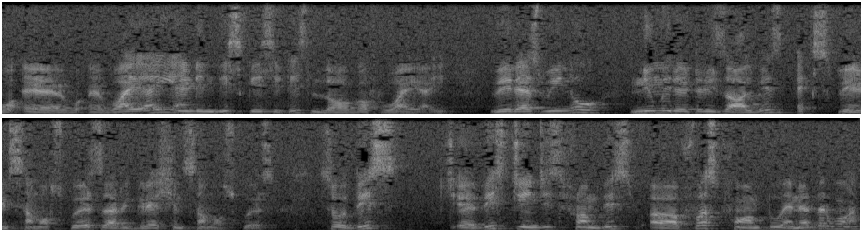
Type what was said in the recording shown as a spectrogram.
uh, yi and in this case it is log of yi. Whereas we know numerator is always explained sum of squares or regression sum of squares. So this uh, this changes from this uh, first form to another one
